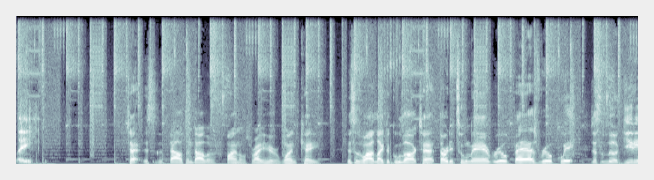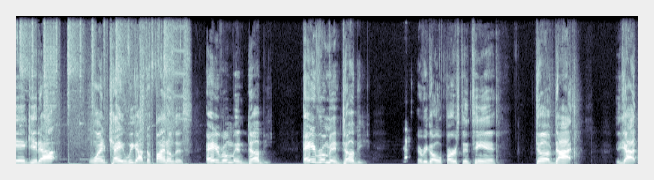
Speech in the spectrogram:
dude. Play. Chat, this is a thousand dollar finals right here. 1K. This is why I like the gulag chat. 32 man, real fast, real quick. Just a little get in, get out. 1K. We got the finalists. Abrahm and W. Abrahm and W. Here we go. First and 10. Dub dot. You got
